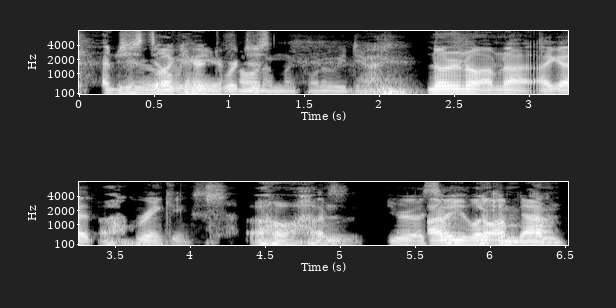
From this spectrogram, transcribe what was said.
I'm just over here. We're phone, just I'm like, what are we doing? no, no, no. I'm not. I got Oh. rankings. Oh, I, was, you're, I saw I'm- you no, looking I'm- down. I'm-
